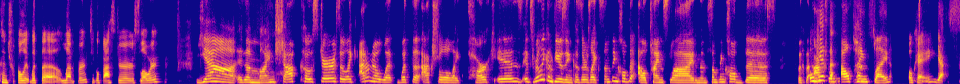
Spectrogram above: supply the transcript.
control it with the lever to go faster or slower yeah the mine shaft coaster. So like i don't know what what the actual like park is. It's really confusing because there's like something called the alpine slide and then something called this but the oh yes the alpine slide. Okay yes.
